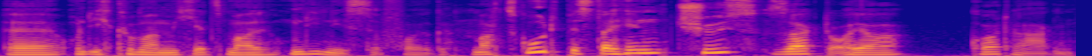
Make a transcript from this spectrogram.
Äh, und ich kümmere mich jetzt mal um die nächste Folge. Macht's gut, bis dahin. Tschüss, sagt euer Kurt Hagen.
